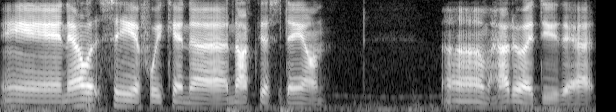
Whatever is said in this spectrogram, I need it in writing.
And now let's see if we can uh, knock this down. Um, how do I do that?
